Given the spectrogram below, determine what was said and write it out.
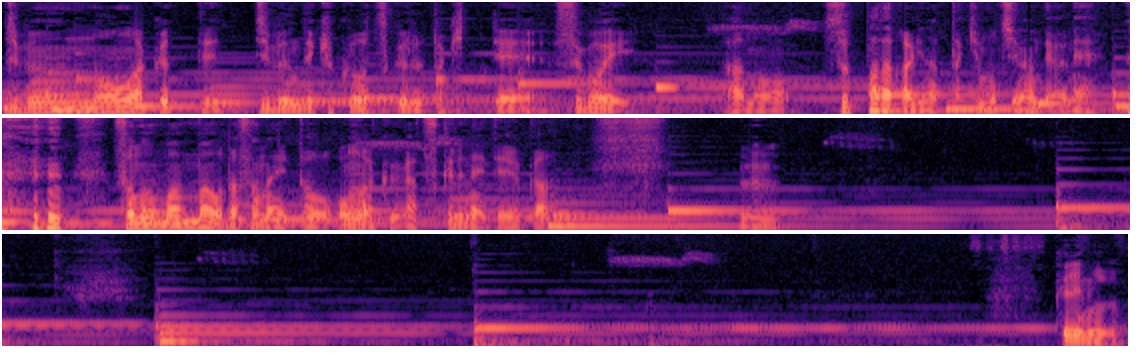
自分の音楽って自分で曲を作る時ってすごいあの、すっぱだかになった気持ちなんだよね。そのまんまを出さないと音楽が作れないというか、うん。くるみん、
